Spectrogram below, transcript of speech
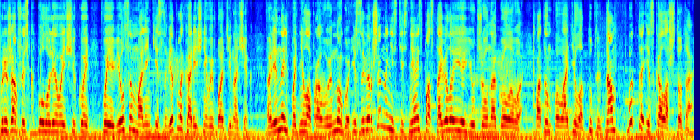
прижавшись к полу левой щекой, появился маленький светло-коричневый ботиночек. Линель подняла правую ногу и, совершенно не стесняясь, поставила ее Юджио на голову. Потом поводила тут и там, будто искала что-то.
